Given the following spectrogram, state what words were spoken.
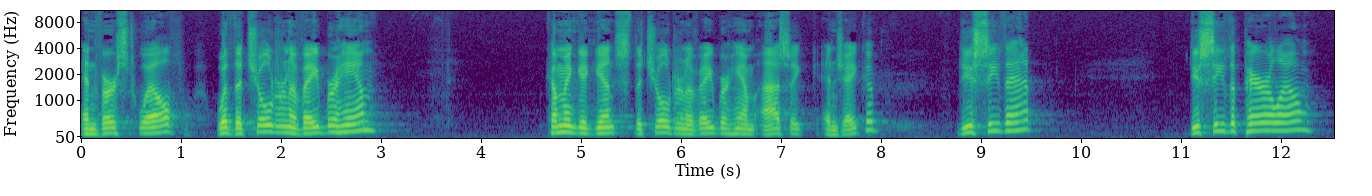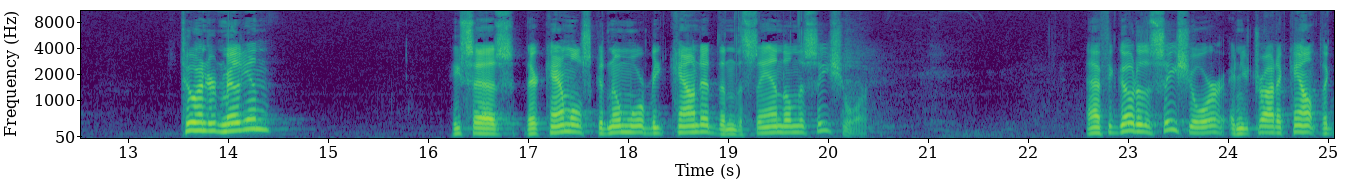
and verse 12 with the children of Abraham coming against the children of Abraham, Isaac, and Jacob? Do you see that? You see the parallel? 200 million? He says, Their camels could no more be counted than the sand on the seashore. Now, if you go to the seashore and you try to count the,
